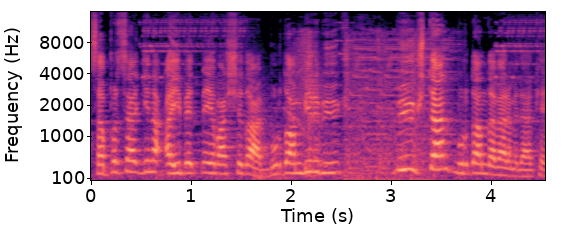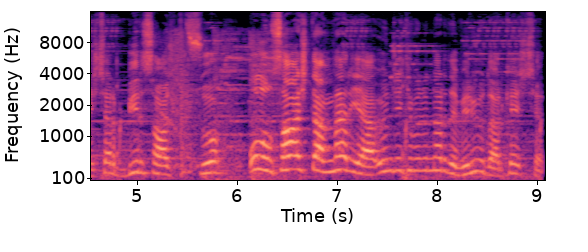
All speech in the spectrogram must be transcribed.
Sapırsel yine ayıp etmeye başladı abi. Buradan biri büyük. Büyükten buradan da vermedi arkadaşlar. Bir savaş kutusu. Oğlum savaştan ver ya. Önceki bölümlerde veriyordu arkadaşlar.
